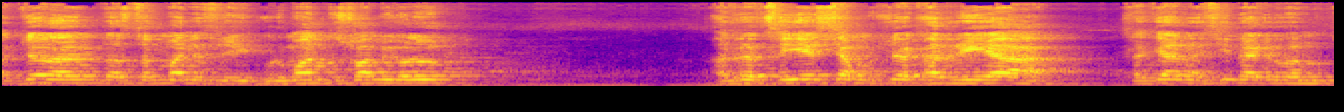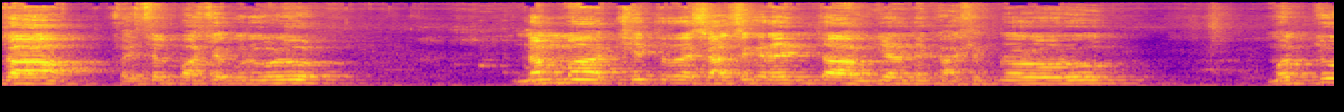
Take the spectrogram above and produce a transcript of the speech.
ಅಜ್ಜವರಾದಂಥ ಸನ್ಮಾನ್ಯ ಶ್ರೀ ಗುರುಮಾಂತ ಸ್ವಾಮಿಗಳು ಅದರ ಸಿ ಎಸ್ ಎಂ ಖಾದ್ರಿಯ ಸಜ್ಜಾ ನಸೀದಾಗಿರುವಂಥ ಫೈಸಲ್ ಪಾಷಾ ಗುರುಗಳು, ನಮ್ಮ ಕ್ಷೇತ್ರದ ಶಾಸಕರಾದಂಥ ವಿಜಯಾನಂದ ಕಾಶಪ್ಪನವರವರು ಮತ್ತು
